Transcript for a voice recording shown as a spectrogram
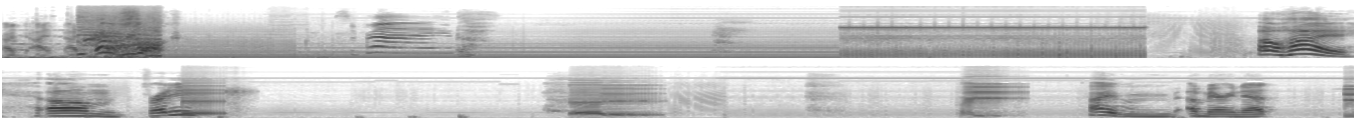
I, I, I. Oh, fuck! Oh, hi! Um, Freddy? Hi, M- a marionette. What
